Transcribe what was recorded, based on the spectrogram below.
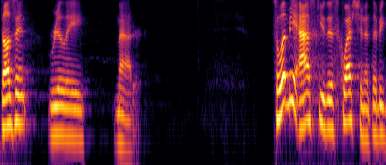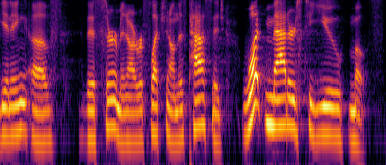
doesn't really matter? So let me ask you this question at the beginning of this sermon, our reflection on this passage. What matters to you most?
